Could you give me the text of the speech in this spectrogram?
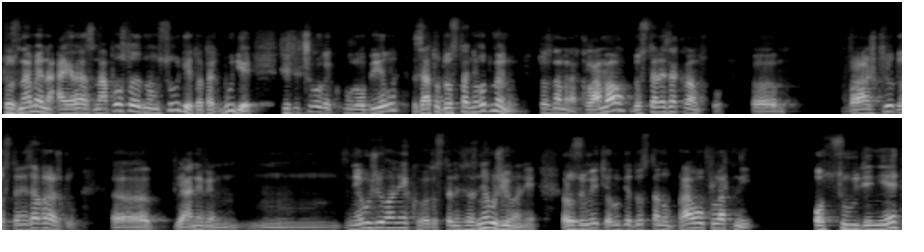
To znamená, aj raz na poslednom súde to tak bude, že čo človek urobil, za to dostane odmenu. To znamená, klamal, dostane za klamstvo. Ehm, vraždil, dostane za vraždu. Uh, ja neviem, mm, zneužíval niekoho, dostane za zneužívanie. Rozumiete, ľudia dostanú pravoplatný odsúdenie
